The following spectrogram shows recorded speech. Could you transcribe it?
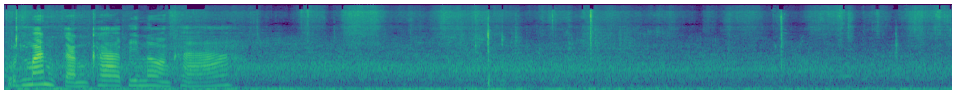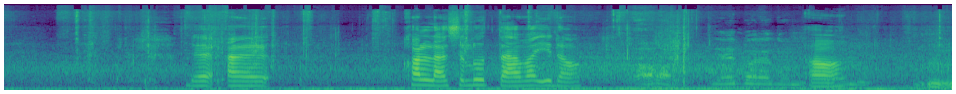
คุดมั่นกันค่ะพี่น้องค่ะเดี๋ยวไอ้คอนลาสลูตาว่าอีดอก Ja, det är bara de Ja. två. อืม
